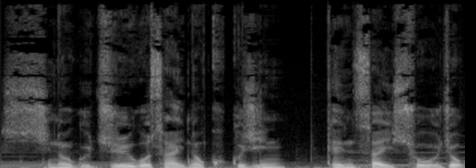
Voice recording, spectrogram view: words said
しのぐ15歳の黒人天才少女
